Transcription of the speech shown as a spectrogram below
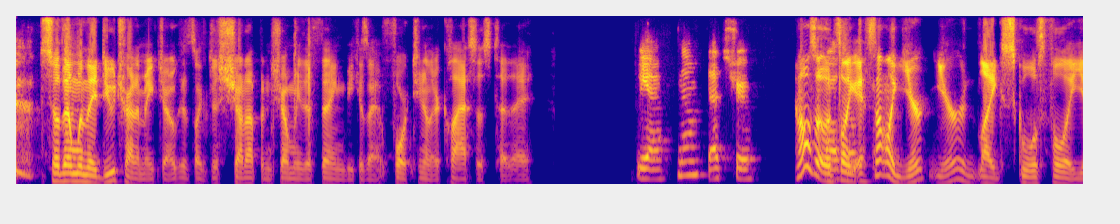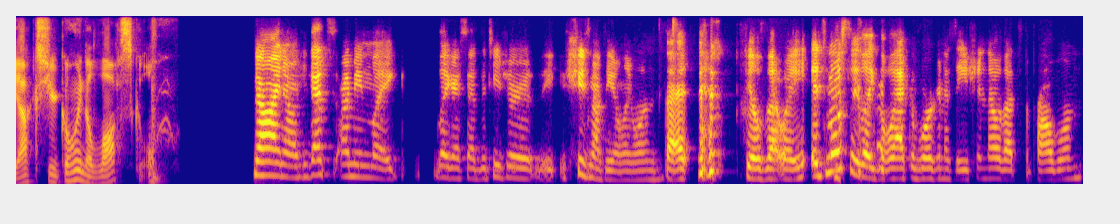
so then when they do try to make jokes, it's like just shut up and show me the thing because I have 14 other classes today. yeah, no, that's true. And also it's like it's not like your your like school's full of yucks. You're going to law school. No, I know. That's I mean, like like I said, the teacher she's not the only one that feels that way. It's mostly like the lack of organization though, that's the problem.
